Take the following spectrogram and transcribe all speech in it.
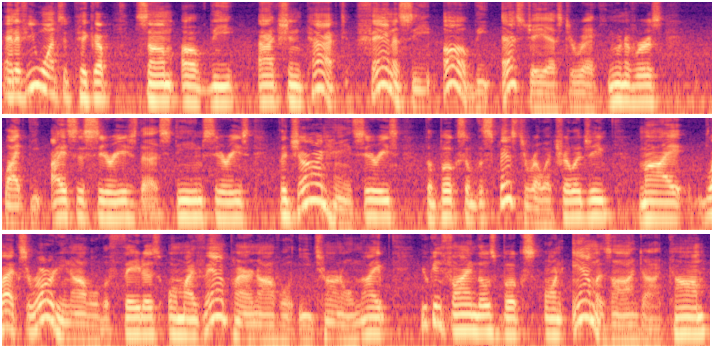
And if you want to pick up some of the action packed fantasy of the SJS Direct universe, like the ISIS series, the Steam series, the John Haynes series, the books of the Spinsterella trilogy, my Black Sorority novel, The Thetas, or my vampire novel, Eternal Night, you can find those books on Amazon.com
